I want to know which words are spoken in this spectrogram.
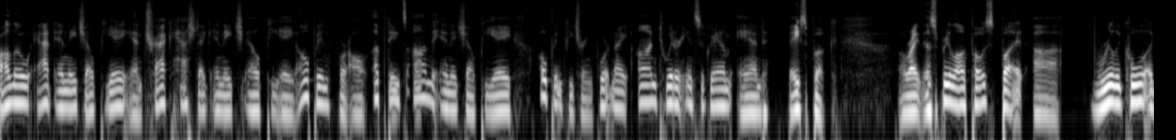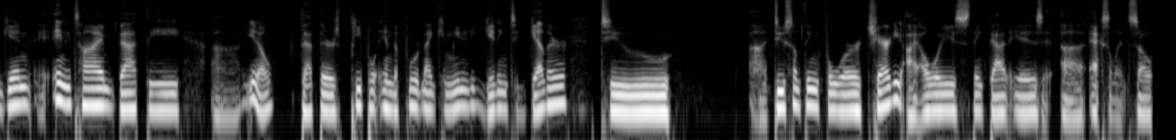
Follow at NHLPA and track hashtag NHLPA Open for all updates on the NHLPA Open featuring Fortnite on Twitter, Instagram, and Facebook. All right, that's a pretty long post, but uh, really cool. Again, anytime that the uh, you know that there's people in the Fortnite community getting together to uh, do something for charity, I always think that is uh, excellent. So,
